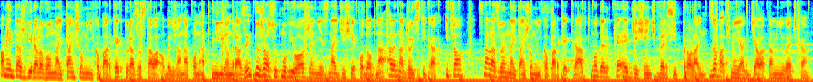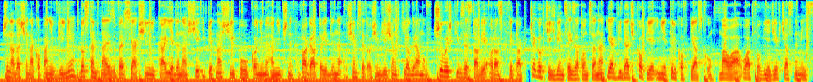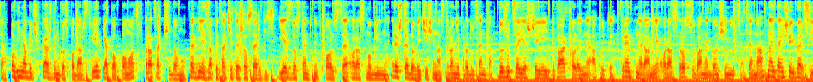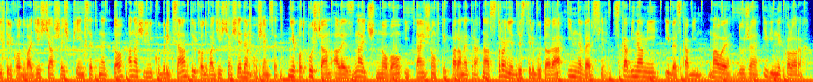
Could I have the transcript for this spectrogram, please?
Pamiętasz wiralową najtańszą minikoparkę, która została obejrzana ponad milion razy? Dużo osób mówiło, że nie znajdzie się podobna, ale na joystickach. I co? Znalazłem najtańszą minikoparkę Craft model KE10 w wersji Proline. Zobaczmy jak działa ta minióweczka. Czy nada się na kopanie w glinie? Dostępna jest w wersjach silnika 11 i 15,5 koni mechanicznych. Waga to jedyne 880 kg. Trzy łyżki w zestawie oraz chwytak. Czego chcieć więcej za tą cenę? Jak widać kopie i nie tylko w piasku. Mała, łatwo wjedzie w ciasne miejsca. Powinna być w każdym gospodarstwie jako pomoc w pracach przy domu. Pewnie zapytacie też o serwis. Jest dostępny w Polsce oraz mobilny. Resztę dowiecie się na stronie producenta. Dorzucę jeszcze jej dwa kolejne atuty. Skrętne ramię oraz rozsuwane gąsienice. Cena? W najtańszej wersji tylko 26 500 netto, a na silniku Brixa tylko 27 800. Nie podpuszczam, ale znajdź nową i tańszą w tych parametrach. Na stronie dystrybutora inne wersje z kabinami i bez kabin. Małe, duże i w innych kolorach.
